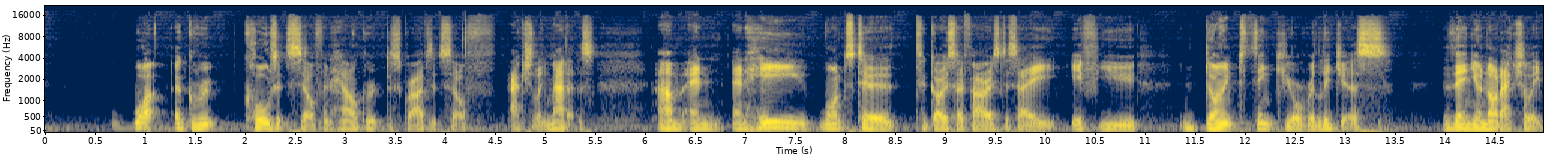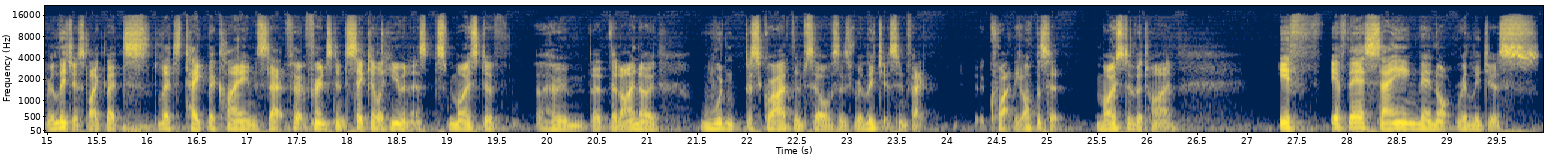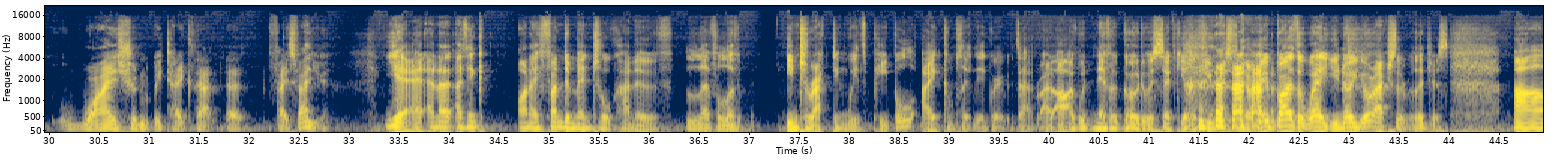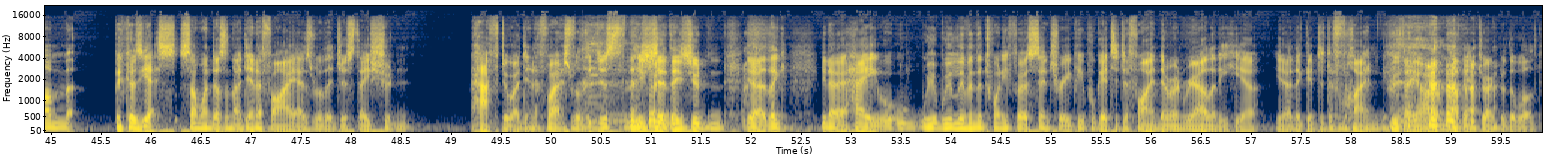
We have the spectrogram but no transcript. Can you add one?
what a group calls itself and how a group describes itself actually matters. Um, and and he wants to to go so far as to say if you don't think you're religious, then you're not actually religious. Like let's mm. let's take the claims that, for, for instance, secular humanists, most of whom that, that I know, wouldn't describe themselves as religious. In fact, quite the opposite most of the time. If if they're saying they're not religious, why shouldn't we take that at face value? Yeah, and I, I think on a fundamental kind of level of interacting with people, I completely agree with that. Right, I would never go to a secular humanist and go, "Hey, by the way, you know, you're actually religious," um, because yes, someone doesn't identify as religious, they shouldn't have to identify as religious. they should. They shouldn't. You know, like you know, hey, we, we live in the 21st century. People get to define their own reality here. You know, they get to define who they are and how they interact with the world.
